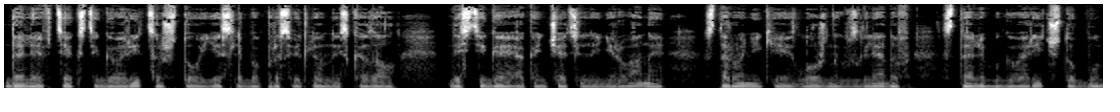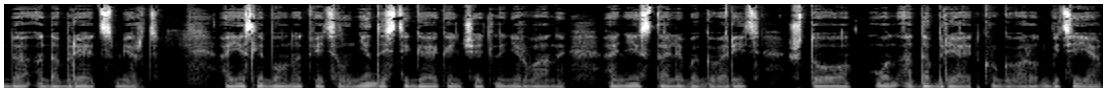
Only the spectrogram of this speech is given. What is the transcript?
Далее в тексте говорится, что если бы просветленный сказал: "Достигай окончательной нирваны", сторонники ложных взглядов стали бы говорить, что Будда одобряет смерть. А если бы он ответил: "Не достигай окончательной нирваны", они стали бы говорить, что он одобряет круговорот бытия.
